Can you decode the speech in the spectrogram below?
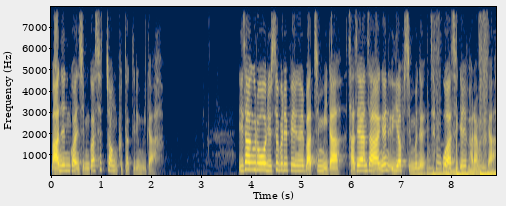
많은 관심과 시청 부탁드립니다. 이상으로 뉴스 브리핑을 마칩니다. 자세한 사항은 의협신문을 참고하시길 바랍니다.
